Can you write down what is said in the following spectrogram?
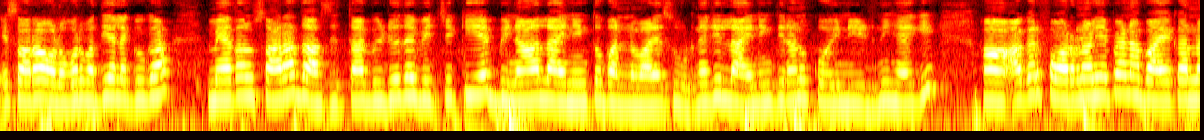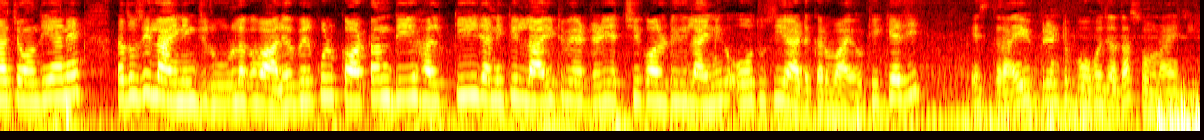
ਇਹ ਸਾਰਾ ਆਲ ਓਵਰ ਵਧੀਆ ਲੱਗੂਗਾ। ਮੈਂ ਤੁਹਾਨੂੰ ਸਾਰਾ ਦੱਸ ਦਿੱਤਾ ਵੀਡੀਓ ਦੇ ਵਿੱਚ ਕਿ ਇਹ ਬਿਨਾ ਲਾਈਨਿੰਗ ਤੋਂ ਬਣਨ ਵਾਲੇ ਸੂਟ ਨੇ ਜੀ। ਲਾਈਨਿੰਗ ਦੀ ਇਹਨਾਂ ਨੂੰ ਕੋਈ ਨੀਡ ਨਹੀਂ ਹੈਗੀ। ਹਾਂ, ਅਗਰ ਫੋਰਨ ਵਾਲੀਆਂ ਭੈਣਾਂ ਬਾਏ ਕਰਨਾ ਚਾਹੁੰਦੀਆਂ ਨੇ, ਤਾਂ ਤੁਸੀਂ ਲਾਈਨਿੰਗ ਜ਼ਰੂਰ ਲਗਵਾ ਲਿਓ। ਬਿਲਕੁਲ ਕਾਟਨ ਦੀ ਹਲਕੀ ਯਾਨੀ ਕਿ ਲਾਈਟ ਵੇਟ ਜਿਹੜੀ ਅੱਛੀ ਕੁਆਲਿਟੀ ਦੀ ਲਾਈਨਿੰਗ ਉਹ ਤੁਸੀਂ ਐਡ ਕਰਵਾਇਓ। ਠੀਕ ਹੈ ਜੀ? ਇਸ ਤਰ੍ਹਾਂ ਇਹ ਵੀ ਪ੍ਰਿੰਟ ਬਹੁਤ ਜ਼ਿਆਦਾ ਸੋਹਣਾ ਹੈ ਜੀ।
